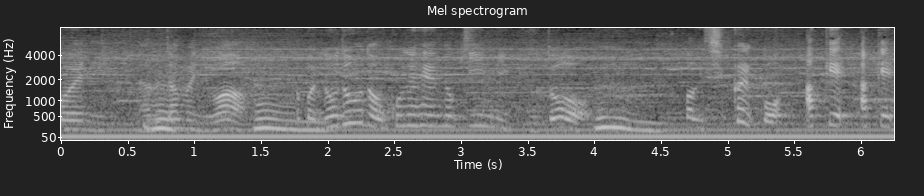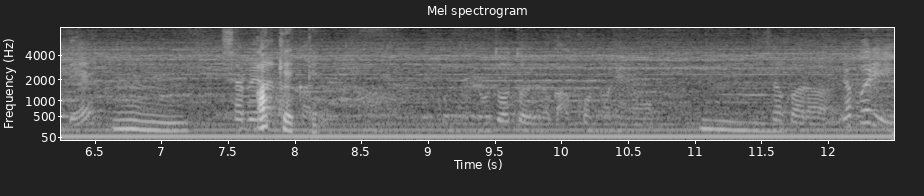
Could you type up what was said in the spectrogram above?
声になるためには、うん、やっぱり喉のこの辺の筋肉と、やっうん、ぱりしっかりこう開け開けてうん、喋らなきゃ開けてこというのがこの辺を。うん、だからやっぱり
